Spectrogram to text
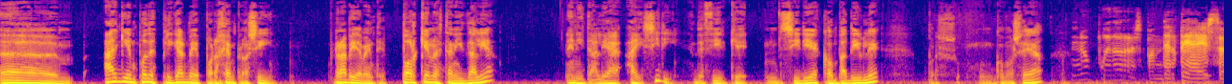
Eh, ¿Alguien puede explicarme, por ejemplo, así, rápidamente, por qué no está en Italia? En Italia hay Siri, es decir, que Siri es compatible, pues como sea. No puedo responderte a eso.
